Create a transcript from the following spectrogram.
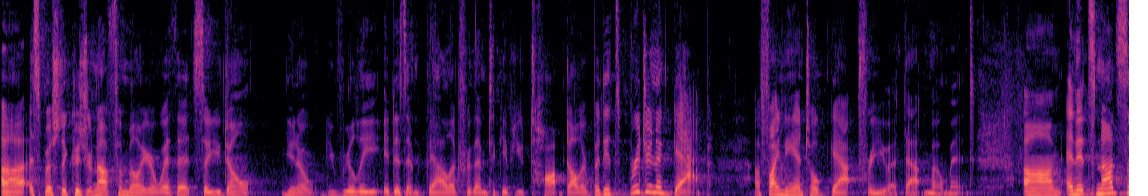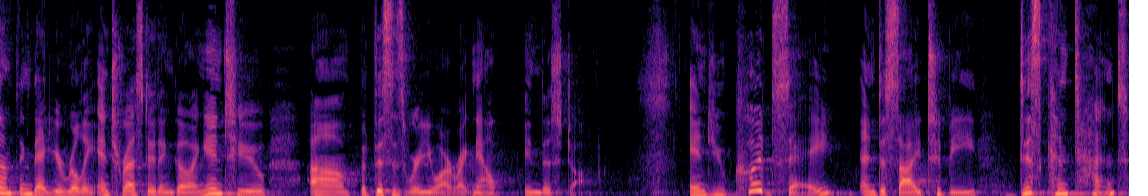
uh, especially because you're not familiar with it, so you don't you know, you really, it isn't valid for them to give you top dollar, but it's bridging a gap, a financial gap for you at that moment. Um, and it's not something that you're really interested in going into, um, but this is where you are right now in this job. And you could say and decide to be discontent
